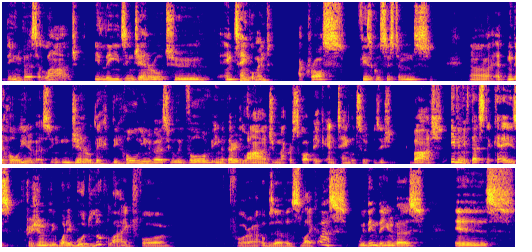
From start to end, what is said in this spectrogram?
the universe at large, it leads in general to entanglement across physical systems uh, in the whole universe. In general, the, the whole universe will evolve in a very large macroscopic entangled superposition. But even if that's the case, presumably what it would look like for for uh, observers like us within the universe is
